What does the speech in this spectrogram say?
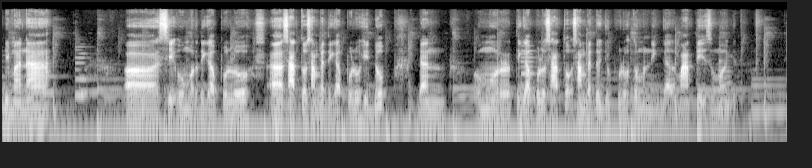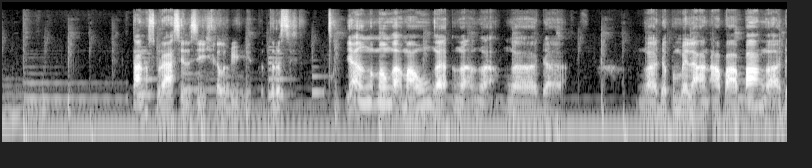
di mana uh, si umur 30 uh, 1 sampai 30 hidup dan umur 31 sampai 70 tuh meninggal mati semua gitu. Thanos berhasil sih kalau gitu. Terus ya mau nggak mau nggak nggak nggak nggak ada nggak ada pembelaan apa-apa nggak ada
